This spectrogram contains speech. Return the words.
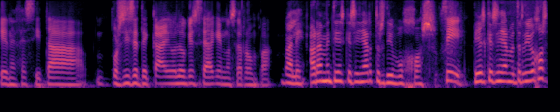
que necesita, por si se te cae o lo que sea, que no se rompa. Vale, ahora me tienes que enseñar tus dibujos. Sí, Tienes que enseñarme tus dibujos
